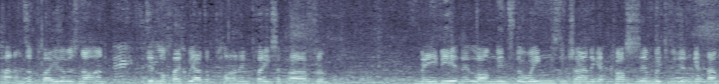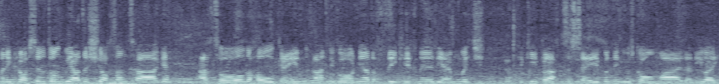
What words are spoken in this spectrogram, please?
patterns of play. There was nothing. It didn't look like we had a plan in place apart from maybe hitting it long into the wings and trying to get crosses in, which we didn't get that many crosses. I don't think we had a shot on target at all the whole game. Anthony Gordon had a free kick near the end, which the keeper had to save. but I think it was going wide anyway.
